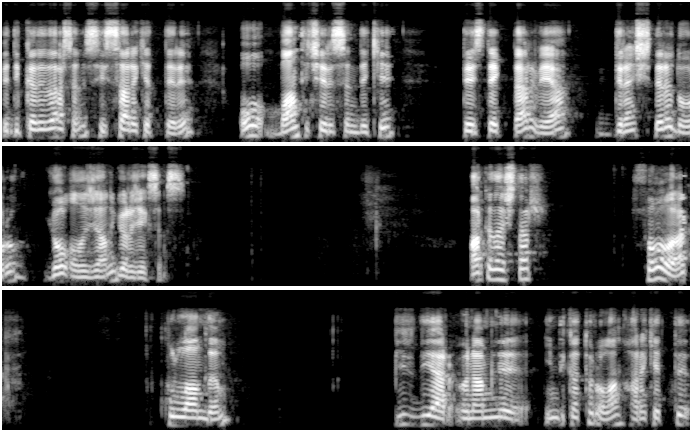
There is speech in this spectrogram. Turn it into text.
Ve dikkat ederseniz hisse hareketleri o bant içerisindeki destekler veya dirençlere doğru yol alacağını göreceksiniz. Arkadaşlar son olarak kullandığım bir diğer önemli indikatör olan hareketli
